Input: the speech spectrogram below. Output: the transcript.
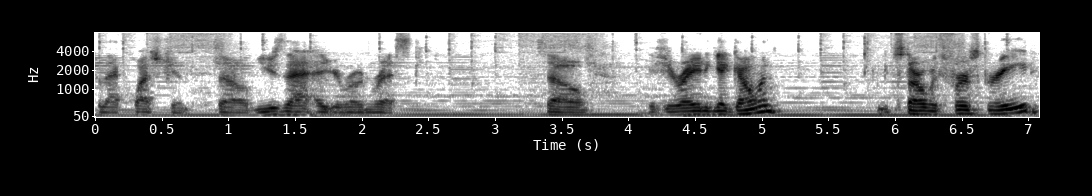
for that question. So use that at your own risk. So if you're ready to get going, you can start with first grade,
